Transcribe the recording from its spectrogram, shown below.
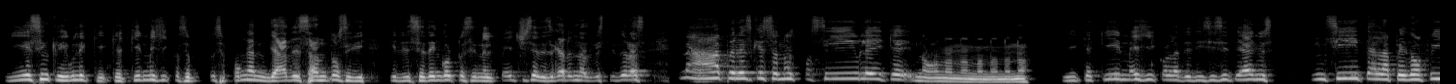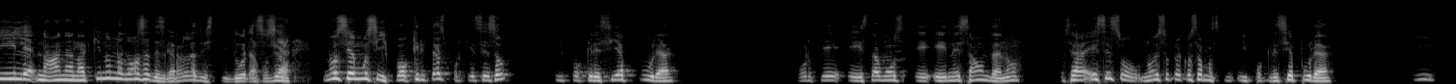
Y es increíble que, que aquí en México se, se pongan ya de santos y, y se den golpes en el pecho y se desgarren las vestiduras. No, pero es que eso no es posible y que... No, no, no, no, no, no, no. Y que aquí en México la de 17 años incita a la pedofilia. No, no, no, aquí no nos vamos a desgarrar las vestiduras. O sea, no seamos hipócritas, porque es eso, hipocresía pura, porque estamos eh, en esa onda, ¿no? O sea, es eso, no es otra cosa más que hipocresía pura. Y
